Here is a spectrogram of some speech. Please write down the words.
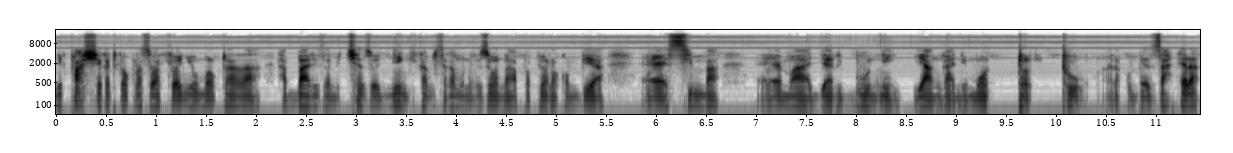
Nipashe katika ukurasa wake wa nyuma unakutana na habari za michezo nyingi kabisa kama unavyoziona hapa. Pia wanakuambia e, Simba e, majaribuni, Yanga ni moto tu. Anakuambia Zahera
